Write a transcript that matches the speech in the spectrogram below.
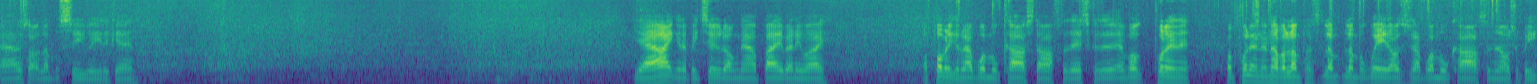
Yeah, looks like a lump of seaweed again. Yeah, I ain't going to be too long now, babe, anyway. I'm probably going to have one more cast after this, because if I put in, if I put in another lump of, lump, lump of weed, I'll just have one more cast and then I shall be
